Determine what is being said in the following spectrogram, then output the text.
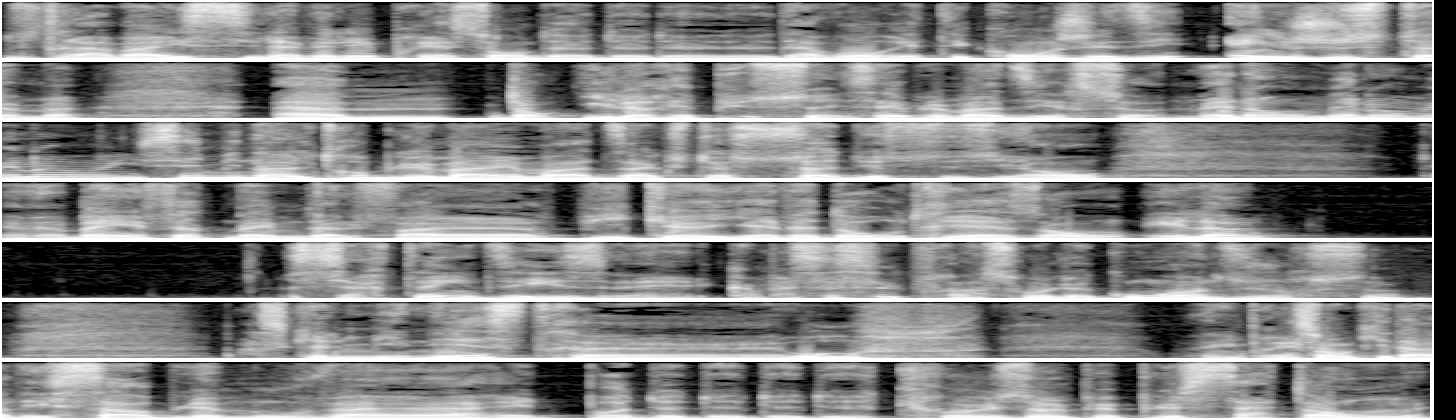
du travail s'il avait l'impression d'avoir été congédié injustement. Euh, donc, il aurait pu simplement dire ça. Mais non, mais non, mais non. Il s'est mis dans le trouble lui-même en disant que c'était sa décision. Il avait bien fait même de le faire, puis qu'il y avait d'autres raisons. Et là, certains disent eh, comment ça se fait que François Legault endure ça? Parce que le ministre, euh, ouf, on a l'impression qu'il est dans des sables mouvants, arrête pas de, de, creuser un peu plus sa tombe.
